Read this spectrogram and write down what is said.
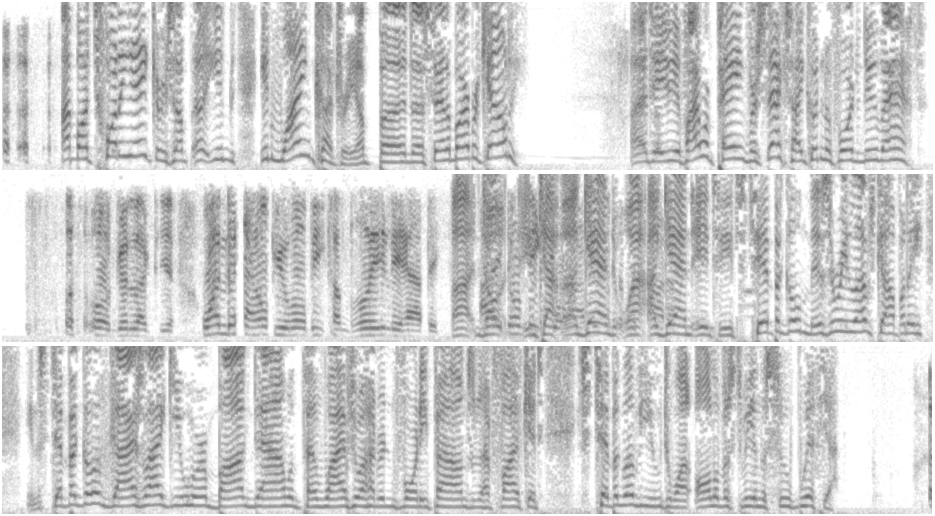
I bought 20 acres up uh, in, in wine country up uh, in, uh, Santa Barbara County. I tell you, if I were paying for sex, I couldn't afford to do that. well, good luck to you. One day I hope you will be completely happy. Uh, don't, don't you think can't- you will. I again, think it's a well, facade. again, it's it's typical misery loves company. It's typical of guys like you who are bogged down with wives who are 140 pounds and have five kids. It's typical of you to want all of us to be in the soup with you.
